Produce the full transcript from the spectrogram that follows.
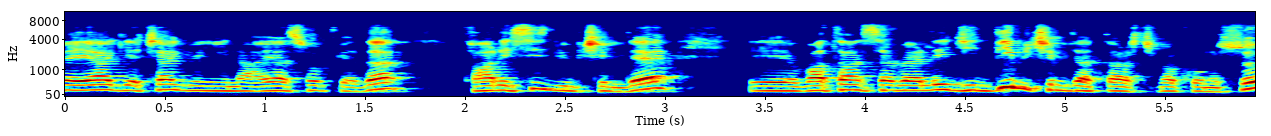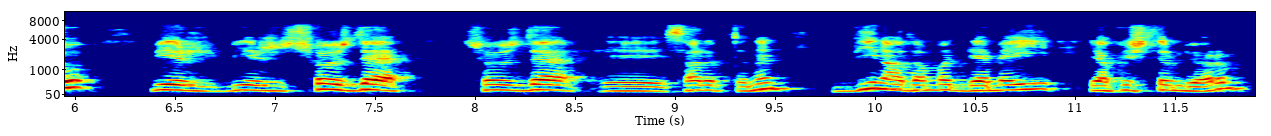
veya geçen gün yine Ayasofya'da tarihsiz bir biçimde e, vatanseverliği ciddi biçimde tartışma konusu bir bir sözde sözde e, Sarıklı'nın din adamı demeyi yakıştırmıyorum.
